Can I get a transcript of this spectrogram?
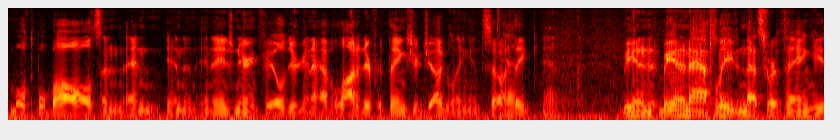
multiple balls and and in, in an engineering field you're going to have a lot of different things you're juggling and so yeah, I think yeah being being an athlete and that sort of thing, he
